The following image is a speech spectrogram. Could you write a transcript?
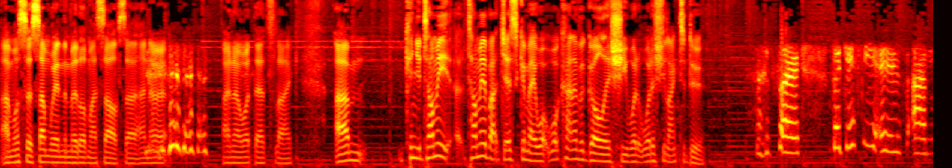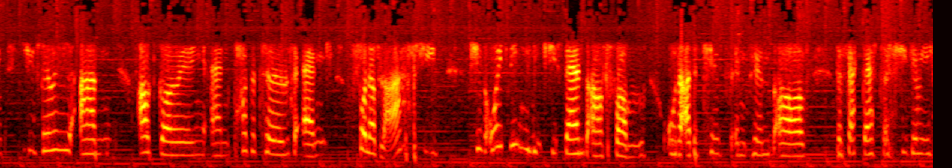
I'm also somewhere in the middle myself, so I know I know what that's like. Um, can you tell me tell me about Jessica May? What what kind of a girl is she? What what does she like to do? so so Jessie is um, she's very um, outgoing and positive and full of life. She's she's always been unique. She stands out from all the other kids in terms of the fact that she's very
